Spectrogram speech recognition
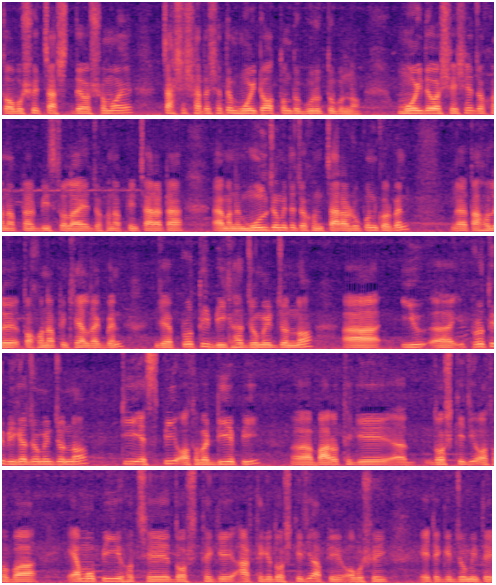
তো অবশ্যই চাষ দেওয়ার সময় চাষের সাথে সাথে মইটা অত্যন্ত গুরুত্বপূর্ণ। মই দেওয়া শেষে যখন আপনার বীজতলায়, যখন আপনি চারাটা মানে মূল জমিতে যখন চারা রোপণ করবেন তাহলে তখন আপনি খেয়াল রাখবেন যে প্রতি বিঘা জমির জন্য ইউ প্রতি বিঘা জমির জন্য টিএসপি অথবা ডিএপি বারো থেকে দশ কেজি অথবা এমওপি হচ্ছে দশ থেকে, আট থেকে দশ কেজি। আপনি অবশ্যই এটাকে জমিতে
